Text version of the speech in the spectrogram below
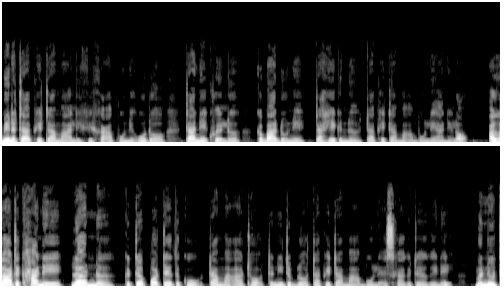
မိနတာဖေတမှာအလိခိခအပူနေအိုတော့တာနေခွဲလကပဒိုနေတာဟေကနတာဖေတမှာဘူးလေအနေလောအဂါတခါနေလန်နကတပတ်တဲ့တကိုတာမအားထောတနိတဘလတာဖေတမှာဘူးလေအစကကတဲ့ကနေ မနုတ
